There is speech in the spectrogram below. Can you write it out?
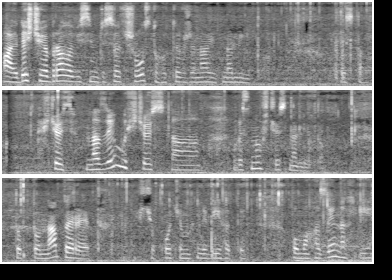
А, і дещо я брала 86-го, це вже навіть на літо. Ось так. Щось на зиму, щось на весну, щось на літо. Тобто наперед, щоб потім не бігати по магазинах і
